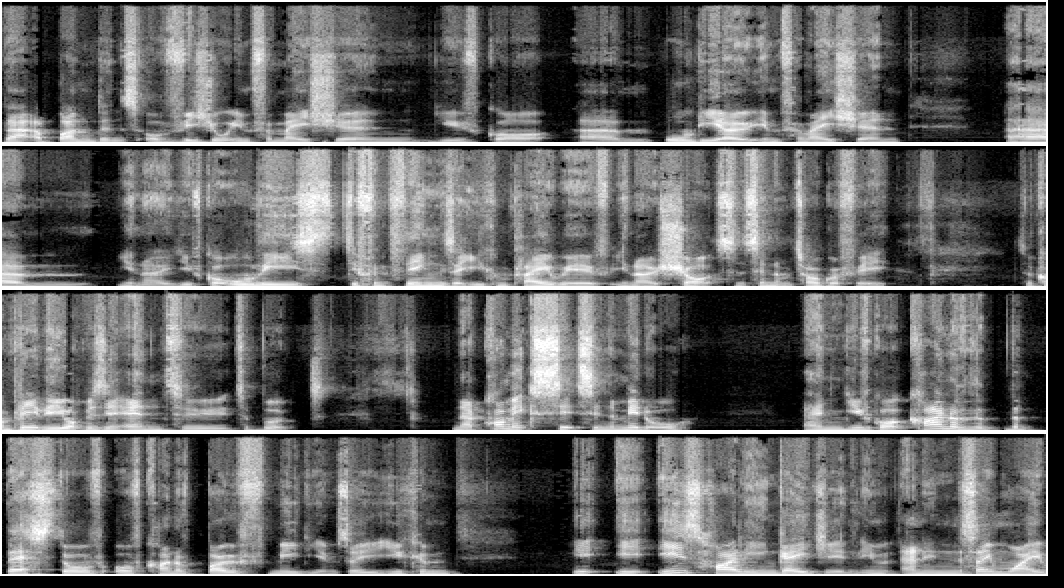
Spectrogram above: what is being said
that abundance of visual information. You've got um, audio information. Um, you know, you've got all these different things that you can play with. You know, shots and cinematography. So completely opposite end to to books. Now, comics sits in the middle and you've got kind of the, the best of of kind of both mediums so you can it, it is highly engaging and in the same way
